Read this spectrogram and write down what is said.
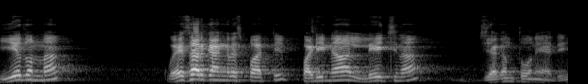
ఏదున్నా వైఎస్ఆర్ కాంగ్రెస్ పార్టీ పడినా లేచినా జగన్తోనే అది.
